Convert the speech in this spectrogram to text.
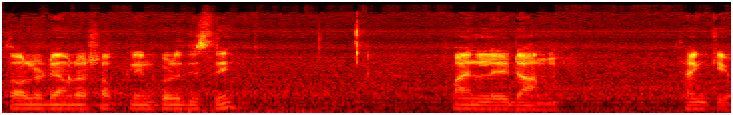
তো অলরেডি আমরা সব ক্লিন করে দিছি। ফাইনালি ডান থ্যাংক ইউ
